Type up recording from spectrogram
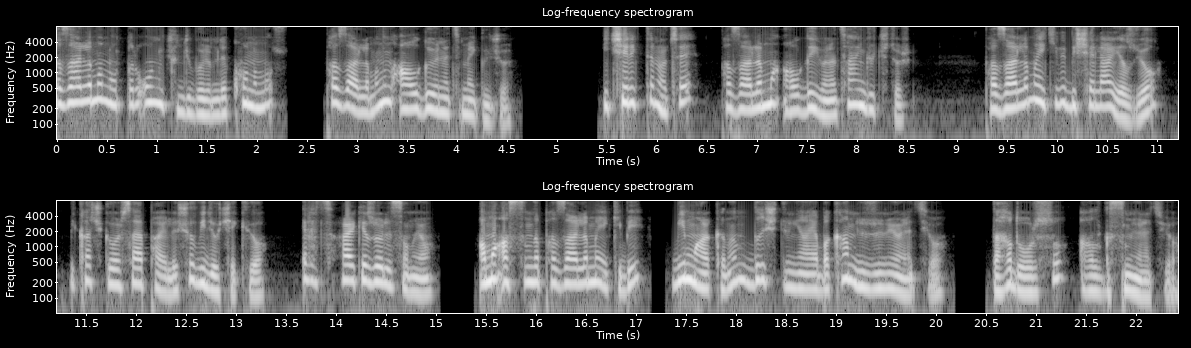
Pazarlama notları 13. bölümde konumuz pazarlamanın algı yönetme gücü. İçerikten öte pazarlama algıyı yöneten güçtür. Pazarlama ekibi bir şeyler yazıyor, birkaç görsel paylaşıyor, video çekiyor. Evet, herkes öyle sanıyor. Ama aslında pazarlama ekibi bir markanın dış dünyaya bakan yüzünü yönetiyor. Daha doğrusu algısını yönetiyor.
